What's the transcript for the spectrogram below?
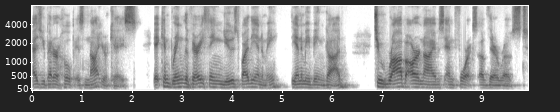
as you better hope is not your case, it can bring the very thing used by the enemy, the enemy being God, to rob our knives and forks of their roast.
